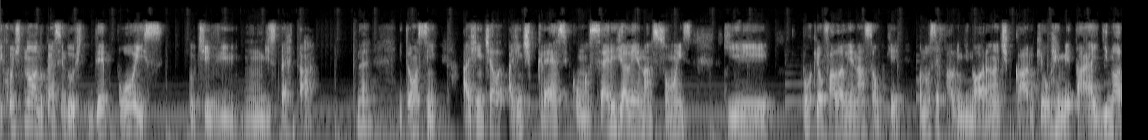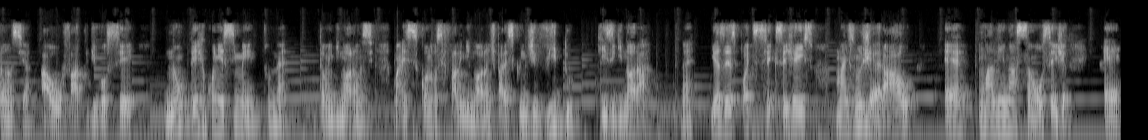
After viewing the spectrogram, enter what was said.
e continuando com essa indústria. Depois, eu tive um despertar, né? Então, assim, a gente, a gente cresce com uma série de alienações que por que eu falo alienação? Porque quando você fala ignorante, claro que eu remeto à ignorância, ao fato de você não ter conhecimento, né? Então, ignorância. Mas quando você fala ignorante, parece que o indivíduo quis ignorar, né? E às vezes pode ser que seja isso, mas no geral é uma alienação, ou seja, é,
